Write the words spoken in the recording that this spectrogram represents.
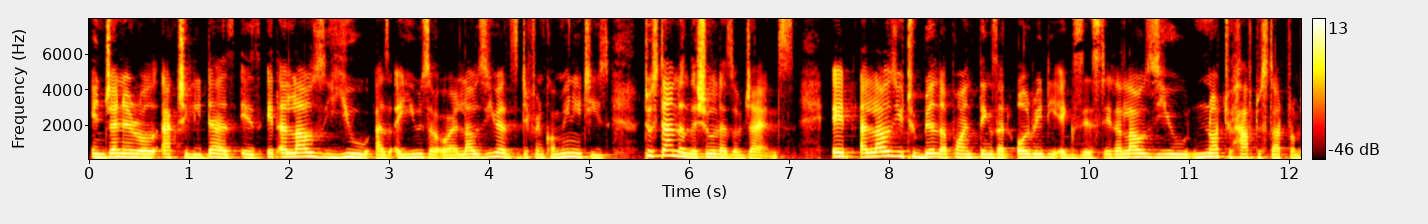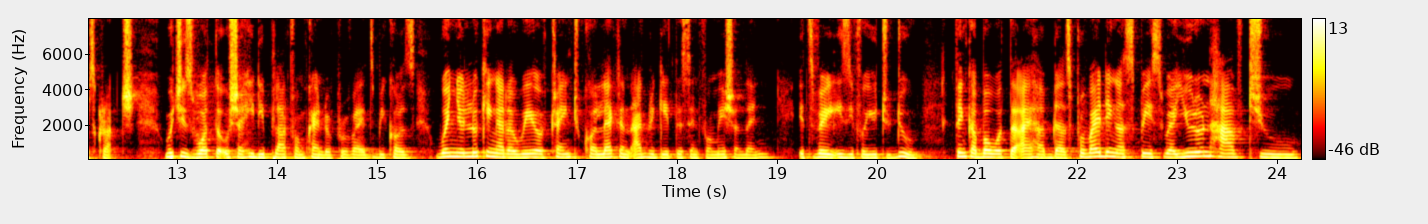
in general actually does is it allows you as a user or allows you as different communities to stand on the shoulders of giants. It allows you to build upon things that already exist. It allows you not to have to start from scratch, which is what the Ushahidi platform kind of provides. Because when you're looking at a way of trying to collect and aggregate this information, then it's very easy for you to do. Think about what the iHub does, providing a space where you don't have to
